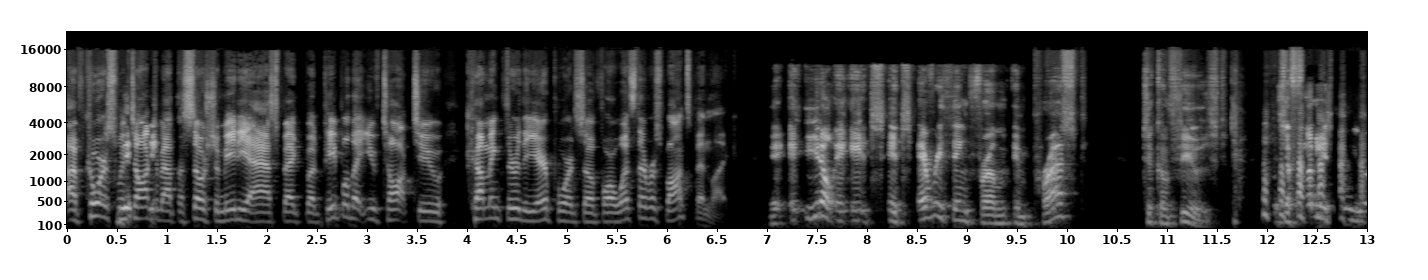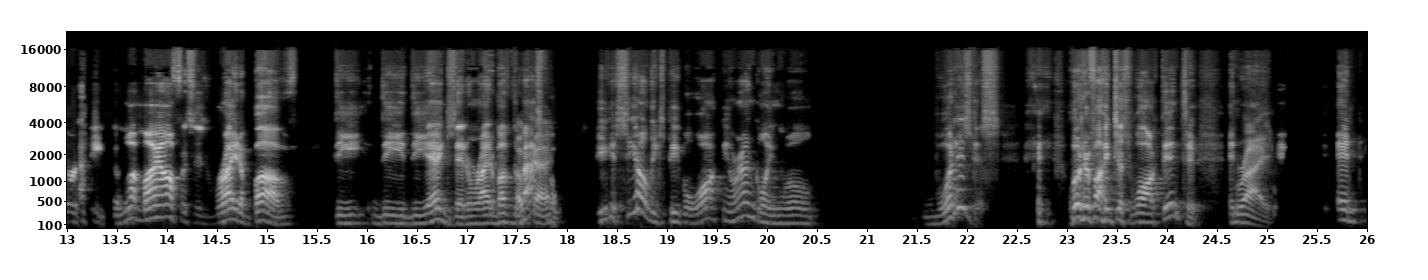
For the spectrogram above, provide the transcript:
of course, we talked about the social media aspect, but people that you've talked to coming through the airport so far, what's their response been like? It, it, you know, it, it's it's everything from impressed to confused. It's the funniest thing you've ever seen. So my office is right above the the the exit and right above the okay. basketball. You can see all these people walking around, going, "Well, what is this? what have I just walked into? And, right. And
